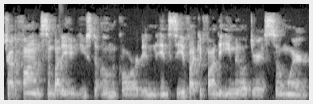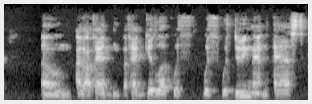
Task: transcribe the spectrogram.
try to find somebody who used to own a card and, and see if I can find an email address somewhere. Um, I, I've had I've had good luck with with with doing that in the past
